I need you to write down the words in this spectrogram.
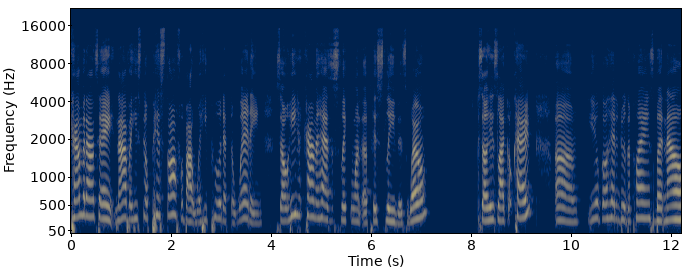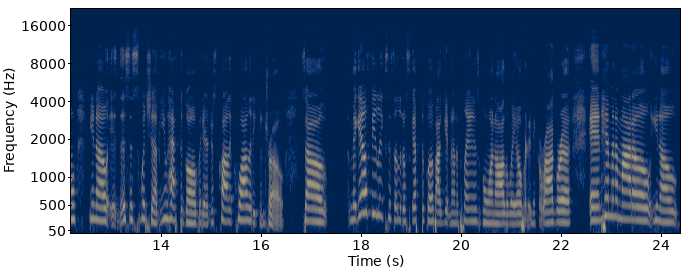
Commandante Nava, he's still pissed off about what he put at the wedding. So he kind of has a slick one up his sleeve as well. So he's like, okay, um, you'll go ahead and do the planes, but now, you know, it, this is switch up. You have to go over there. Just call it quality control. So Miguel Felix is a little skeptical about getting on the planes going all the way over to Nicaragua. And him and Amado, you know,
